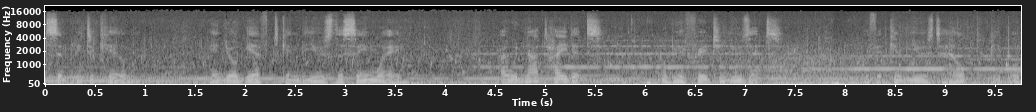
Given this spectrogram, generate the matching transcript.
simply to kill. And your gift can be used the same way. I would not hide it or be afraid to use it if it can be used to help people.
